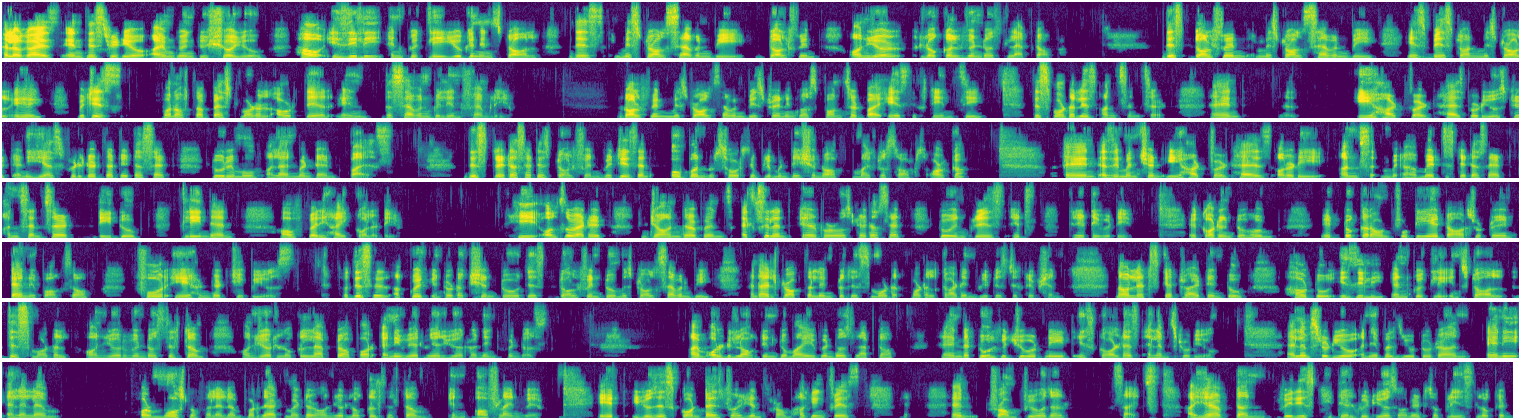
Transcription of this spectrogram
Hello guys, in this video I am going to show you how easily and quickly you can install this Mistral 7B Dolphin on your local Windows laptop. This Dolphin Mistral 7B is based on Mistral AI which is one of the best model out there in the 7 billion family. Dolphin Mistral 7B's training was sponsored by a16z. This model is uncensored and E. Hartford has produced it and he has filtered the dataset to remove alignment and bias. This dataset is Dolphin, which is an open source implementation of Microsoft's Orca. And as I mentioned, E. Hartford has already uh, made this dataset uncensored, deduped, cleaned, and of very high quality. He also added Jon Durbin's excellent Airoboros dataset to increase its creativity. According to him, it took around 48 hours to train 10 epochs of 4A100 GPUs. So this is a quick introduction to this Dolphin 2 Mistral 7B and I'll drop the link to this model, model card in video's description. Now let's get right into how to easily and quickly install this model on your Windows system, on your local laptop or anywhere where you are running Windows. I'm already logged into my Windows laptop and the tool which you would need is called as LM Studio. LM Studio enables you to run any LLM or most of LLM for that matter on your local system in offline way. It uses quantized versions from Hugging Face and from few other sites. I have done various detailed videos on it, so please look at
